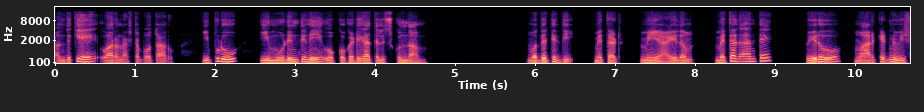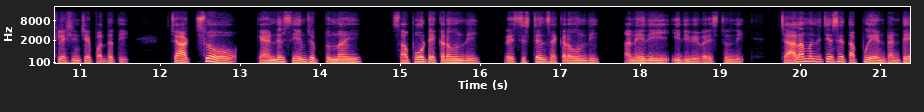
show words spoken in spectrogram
అందుకే వారు నష్టపోతారు. ఇప్పుడు ఈ మూడింటిని ఒక్కొక్కటిగా తెలుసుకుందాం. మొదటిది మెథడ్ మీ ఆయుధం. మెథడ్ అంటే మీరు మార్కెట్ను విశ్లేషించే పద్ధతి. చార్ట్స్లో క్యాండిల్స్ ఏం చెప్తున్నాయి? సపోర్ట్ ఎక్కడ ఉంది? రెసిస్టెన్స్ ఎక్కడ ఉంది? అనేది ఇది వివరిస్తుంది. చాలామంది చేసే తప్పు ఏంటంటే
